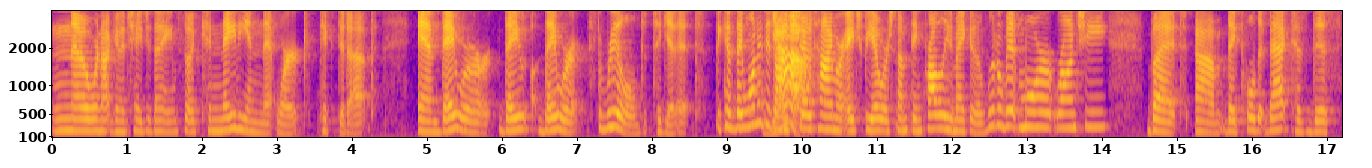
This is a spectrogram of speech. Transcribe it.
No, we're not going to change the name. So a Canadian network picked it up. And they were they they were thrilled to get it because they wanted it Yeah. on Showtime or HBO or something, probably to make it a little bit more raunchy. but um, they pulled it back because this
